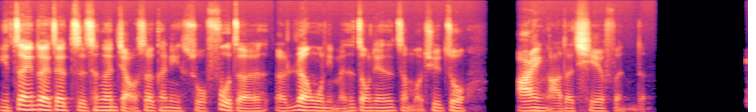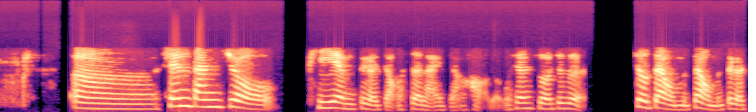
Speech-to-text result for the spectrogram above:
你针对这职称跟角色跟你所负责的任务，你们是中间是怎么去做 R N R 的切分的？呃，先单就 P M 这个角色来讲好了，我先说，就是就在我们在我们这个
